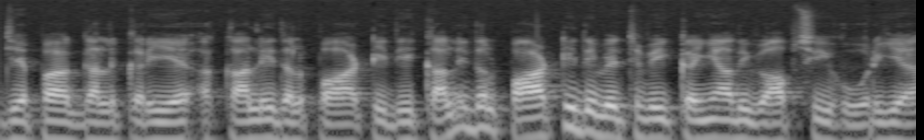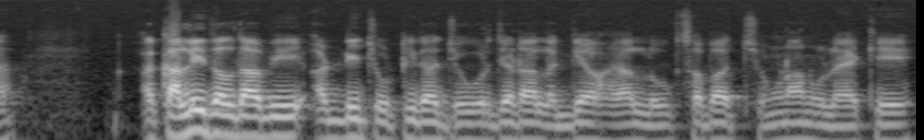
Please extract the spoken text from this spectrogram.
ਜੇ ਆਪਾਂ ਗੱਲ ਕਰੀਏ ਅਕਾਲੀ ਦਲ ਪਾਰਟੀ ਦੀ, ਅਕਾਲੀ ਦਲ ਪਾਰਟੀ ਦੇ ਵਿੱਚ ਵੀ ਕਈਆਂ ਦੀ ਵਾਪਸੀ ਹੋ ਰਹੀ ਆ। ਅਕਾਲੀ ਦਲ ਦਾ ਵੀ ਅੱਡੀ ਚੋਟੀ ਦਾ ਜ਼ੋਰ ਜਿਹੜਾ ਲੱਗਿਆ ਹੋਇਆ ਲੋਕ ਸਭਾ ਚੋਣਾਂ ਨੂੰ ਲੈ ਕੇ।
